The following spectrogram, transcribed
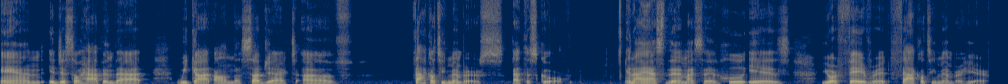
and it just so happened that we got on the subject of faculty members at the school. And I asked them, I said, who is your favorite faculty member here?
